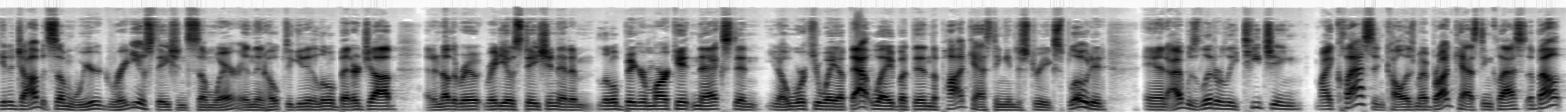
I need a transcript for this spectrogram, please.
get a job at some weird radio station somewhere and then hope to get a little better job at another radio station at a little bigger market next and you know work your way up that way. But then the podcasting industry exploded and I was literally teaching my class in college my broadcasting class about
